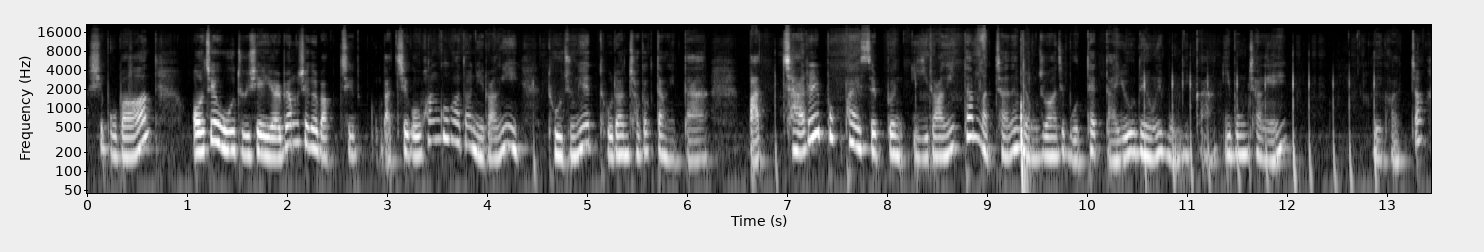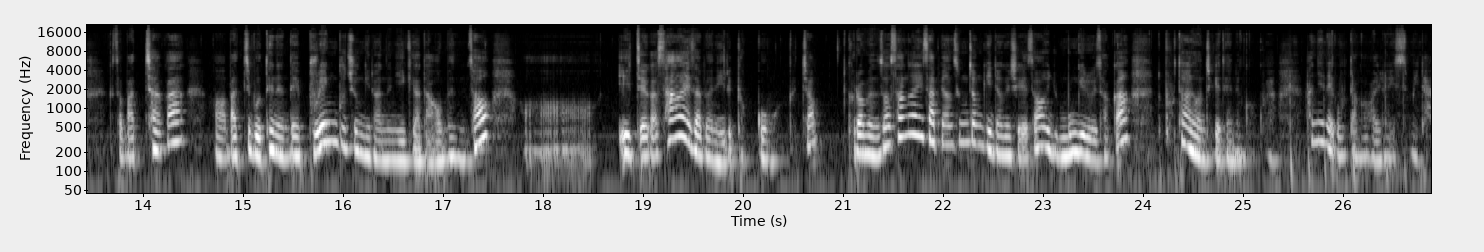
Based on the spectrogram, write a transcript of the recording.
15번 어제 오후 2시에 열병식을 마치, 마치고 환궁하던 일왕이 도중에 돌연 저격당했다. 마차를 폭파했을 뿐 일왕이 탄 마차는 명중하지 못했다. 이 내용이 뭡니까? 이봉창의 이 거였죠. 그래서 마차가 어, 맞지 못했는데 불행부중이라는 얘기가 나오면서 어, 일제가 상하이 사변을 일으켰고, 그렇죠? 그러면서 상하이 사변 승전 기념식에서 윤봉길 의사가 폭탄을 던지게 되는 거고요. 한인애국당과 관련이 있습니다.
